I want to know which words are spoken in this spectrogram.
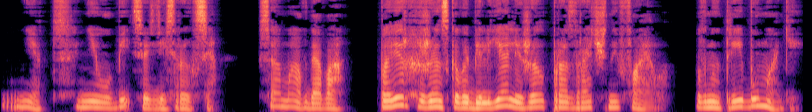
Нет, не убийца здесь рылся. Сама вдова. Поверх женского белья лежал прозрачный файл. Внутри бумаги.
